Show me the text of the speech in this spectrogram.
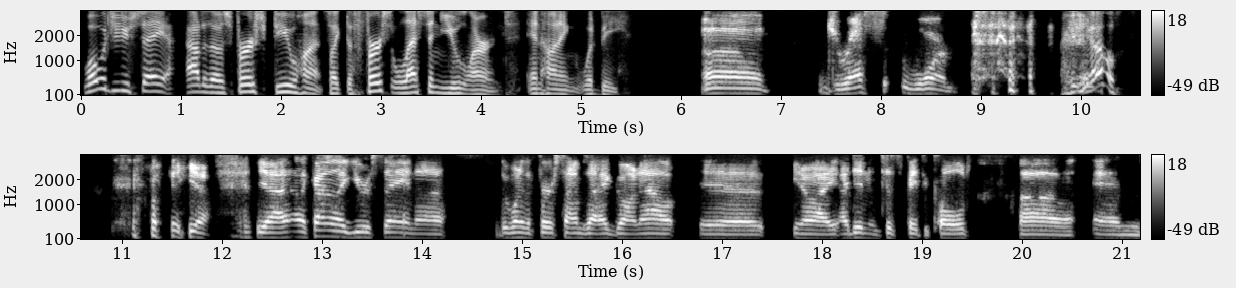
What would you say out of those first few hunts, like the first lesson you learned in hunting would be? Uh, dress warm. there you go. yeah, yeah. Kind of like you were saying. Uh, the, one of the first times I had gone out, uh, you know, I, I didn't anticipate the cold, uh, and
